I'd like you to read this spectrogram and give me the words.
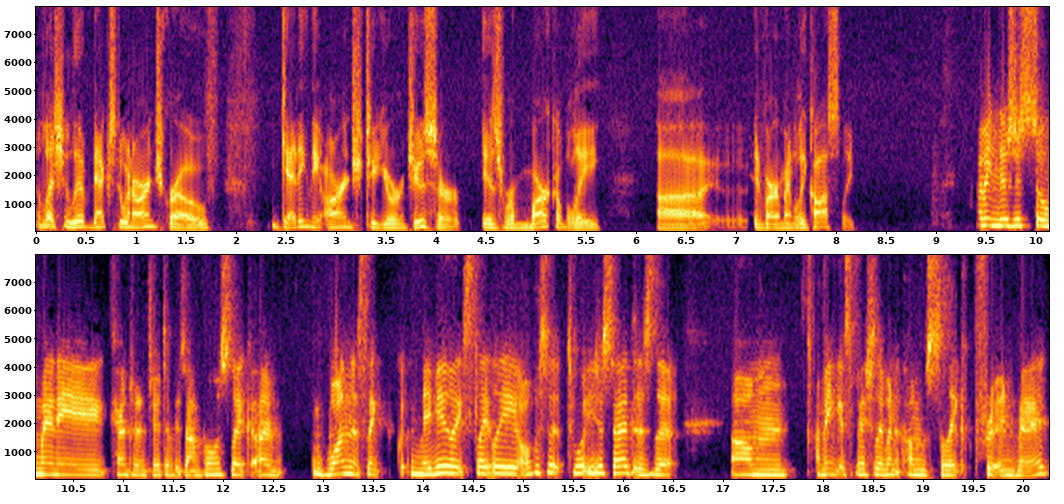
Unless you live next to an orange grove, getting the orange to your juicer is remarkably uh, environmentally costly. I mean, there's just so many counterintuitive examples. Like um, one that's like maybe like slightly opposite to what you just said is that um, I think especially when it comes to like fruit and veg,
